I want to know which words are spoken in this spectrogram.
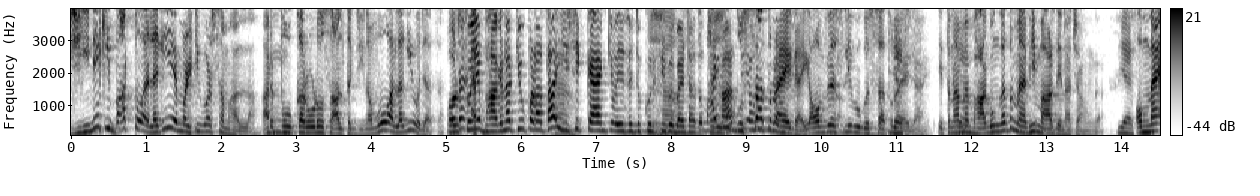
जीने की बात तो अलग ही है मल्टीवर्स संभालना। अरबों करोड़ों साल तक जीना वो अलग ही हो जाता। और उसको ये भागना क्यों पड़ा था? इसी कैंग की वजह से जो कुर्सी पे बैठा था तो भाई वो गुस्सा तो रहेगा ही ऑब्वियसली वो गुस्सा तो रहेगा इतना मैं भागूँगा तो मैं भी मार देना चाहूँगा। Yes. और मैं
